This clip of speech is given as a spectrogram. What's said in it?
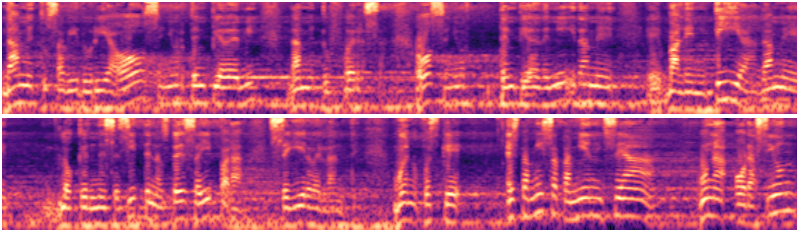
dame tu sabiduría. Oh Señor, ten piedad de mí, dame tu fuerza. Oh Señor, ten piedad de mí, dame eh, valentía, dame lo que necesiten a ustedes ahí para seguir adelante. Bueno, pues que esta misa también sea una oración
